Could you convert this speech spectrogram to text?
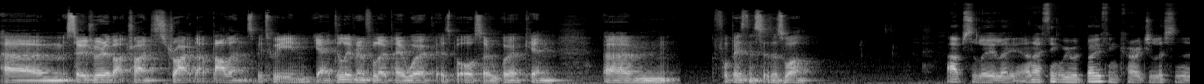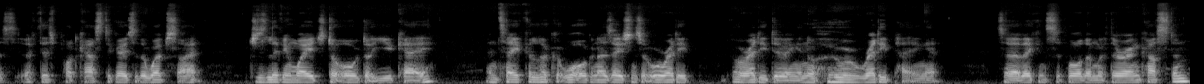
Um, so it's really about trying to strike that balance between yeah delivering for low pay workers, but also working um, for businesses as well. Absolutely, and I think we would both encourage listeners of this podcast to go to the website, which is livingwage.org.uk, and take a look at what organisations are already already doing and who are already paying it, so that they can support them with their own custom,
